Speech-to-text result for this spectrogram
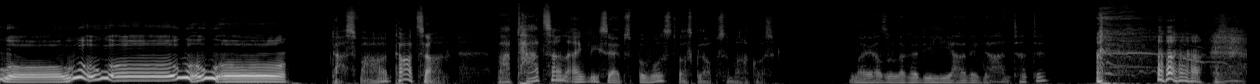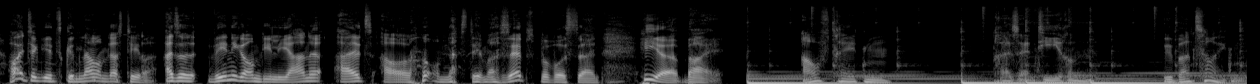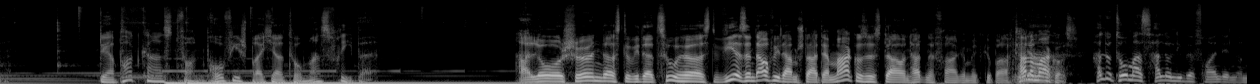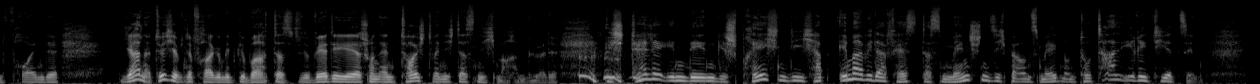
Wow, wow, wow, wow. Das war Tarzan. War Tarzan eigentlich selbstbewusst? Was glaubst du, Markus? Naja, solange er die Liane in der Hand hatte. Heute geht es genau um das Thema. Also weniger um die Liane als auch um das Thema Selbstbewusstsein. Hier bei Auftreten, Präsentieren, Überzeugen. Der Podcast von Profisprecher Thomas Friebe. Hallo, schön, dass du wieder zuhörst. Wir sind auch wieder am Start. Der Markus ist da und hat eine Frage mitgebracht. Hallo Ja. Markus. Hallo Thomas, hallo liebe Freundinnen und Freunde. Ja, natürlich habe ich eine Frage mitgebracht. Das wäre ja schon enttäuscht, wenn ich das nicht machen würde. Ich stelle in den Gesprächen, die ich habe, immer wieder fest, dass Menschen sich bei uns melden und total irritiert sind.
